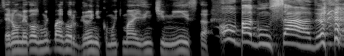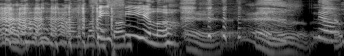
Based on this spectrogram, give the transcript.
Seria um negócio muito mais orgânico, muito mais intimista. Ou bagunçado. É, bagunçado. Sem fila. É, é, não.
